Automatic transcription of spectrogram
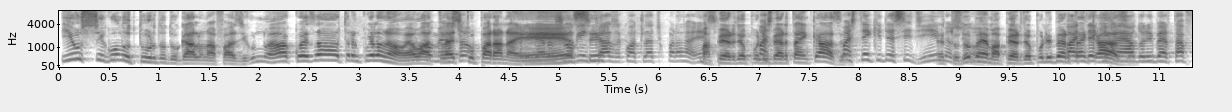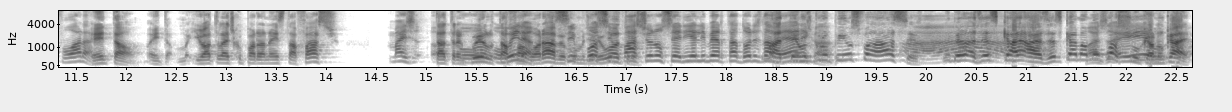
E o segundo turno do Galo na fase de grupo não é uma coisa tranquila, não. É o Atlético Paranaense. Primeiro jogo em casa com o Atlético Paranaense. Mas perdeu pro mas, Libertar em casa. Mas tem que decidir, é, Tudo senhor. bem, mas perdeu pro Libertar em casa. Vai ter que ganhar do Libertar fora. Então, então. E o Atlético Paranaense tá fácil? Mas, tá tranquilo? O, tá William, favorável, como diria o outro? Se fosse fácil, não seria Libertadores da mas América. Mas tem uns grupinhos fáceis. Ah, às, vezes cai, às vezes cai mamão com açúcar, não cai?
